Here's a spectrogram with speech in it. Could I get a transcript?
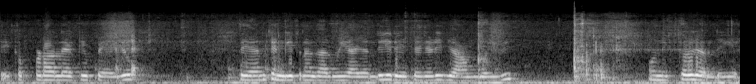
ਤੇ ਕੱਪੜਾ ਲੈ ਕੇ ਪੈ ਜਾਓ। ਤੇ ਐਨ ਚੰਗੀ ਤਰ੍ਹਾਂ ਗਰਮੀ ਆ ਜਾਂਦੀ ਹੈ ਰੇਸ਼ਾ ਜਿਹੜੀ ਜਾਮ ਹੋਈ ਵੀ, ਉਹ ਨਿਕਲ ਜਾਂਦੀ ਹੈ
